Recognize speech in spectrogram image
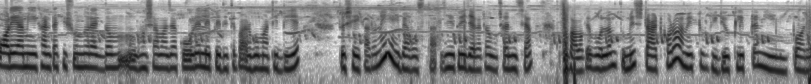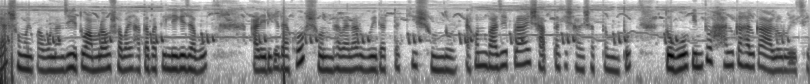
পরে আমি এখানটা কি সুন্দর একদম ঘষা মাজা করে লেপে দিতে পারব মাটি দিয়ে। তো সেই কারণেই এই ব্যবস্থা। যেহেতু এই জায়গাটা উঁচা নিচা, তো বাবাকে বললাম, তুমি স্টার্ট করো, আমি একটু ভিডিও ক্লিপটা নিয়ে নিই। পরে আর সময় পাবো না। যেহেতু আমরাও সবাই হাতাপাতি লেগে যাব। আর এদিকে দেখো, সন্ধ্যাবেলার ওয়েদারটা কি সুন্দর। এখন বাজে প্রায় সাতটা কি সাড়ে সাতটা মতো। তবুও কিন্তু হালকা হালকা আলো রয়েছে।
